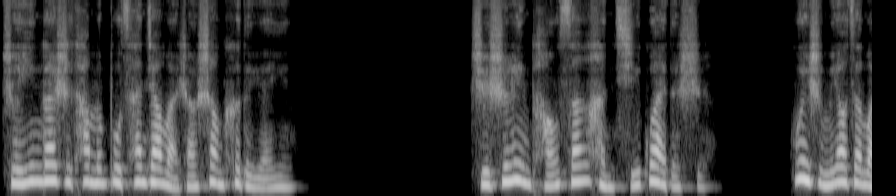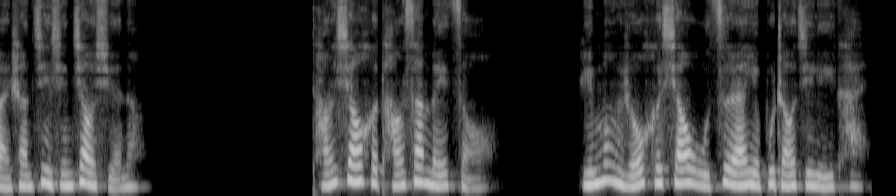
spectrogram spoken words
这应该是他们不参加晚上上课的原因。只是令唐三很奇怪的是，为什么要在晚上进行教学呢？唐潇和唐三没走，云梦柔和小五自然也不着急离开，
